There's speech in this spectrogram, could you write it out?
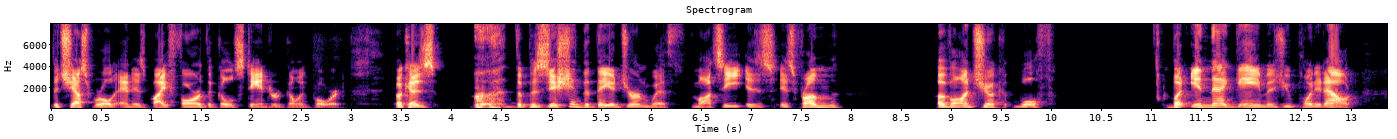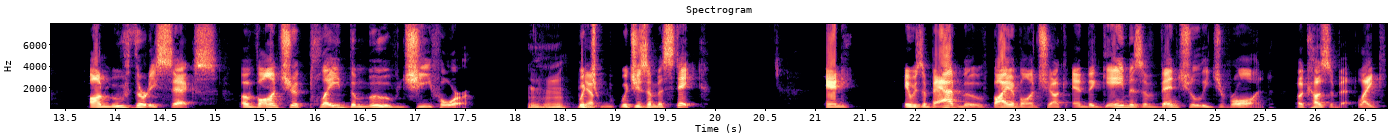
the chess world and is by far the gold standard going forward. Because the position that they adjourn with Motzi is is from Ivanchuk Wolf. But in that game, as you pointed out, on move 36, Ivanchuk played the move G4, hmm which which is a mistake. And it was a bad move by Ivanchuk, and the game is eventually drawn because of it. Like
